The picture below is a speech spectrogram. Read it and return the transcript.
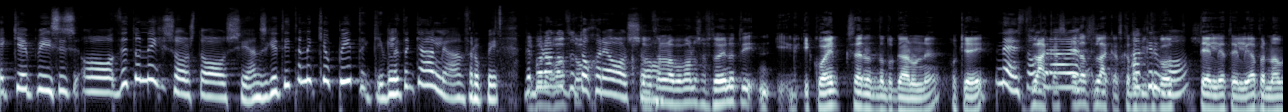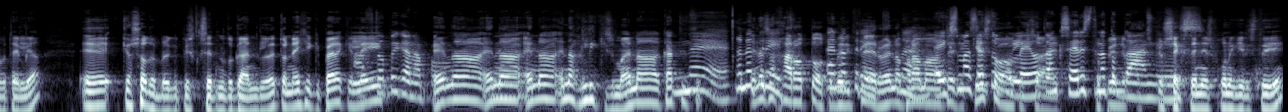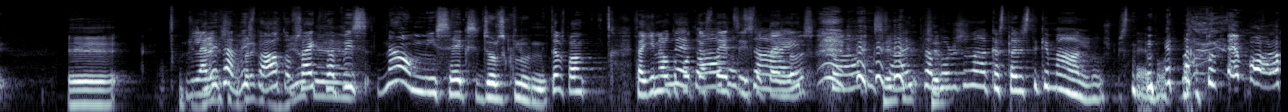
Ε, και επίσης δεν τον έχεις σώσει στο Oceans γιατί ήταν και ο Πίτεκι, δηλαδή ήταν και άλλοι άνθρωποι. δεν Λοιπόν, μπορώ εγώ να του αυτό- το Αυτό χρεώσω. που θέλω να πω πάνω σε αυτό είναι ότι οι- οι Κοέν ξέρουν να τον κάνουν. Okay. Ναι, στο Βλάκας, Μπρα- Ένας βλάκας. Καταπληκτικό. Ακριβώς. Τέλεια, τέλεια. Περνάμε τέλεια. Ε, και ο Σόντεμπεργκ επίσης ξέρει να τον κάνει. Δηλαδή τον έχει εκεί πέρα και λέει. Αυτό πήγα να πω. Ένα, ένα, ένα, ένα γλύκισμα, ένα κάτι. Ναι. Ένα ένα treat. ζαχαρωτό, το Ένα περιφέρω, treat, ένα ναι. πράγμα. Έχει τέτοιο. σημασία Και αυτό στο που λέει, Outside, όταν ξέρεις τι το να οποίο το είναι από τις πιο κάνεις. σεξ ταινίε που έχουν γυριστεί. Ε, Δηλαδή βλέπεις θα εκεί δεις πέρα το και out of τους sight δύο και θα και- πεις Να ο μης sexy George Clooney. Τέλος πάντων, θα γίνει όλο το Ναι, podcast out of έτσι στο sight- τέλος. Το out of Ξέρετε- sight θα ξέρετε- μπορούσε να κασταριστεί και με άλλους, πιστεύω. Δεν μπορώ.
